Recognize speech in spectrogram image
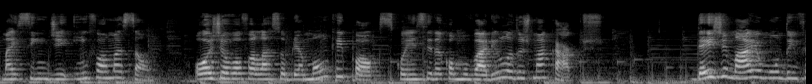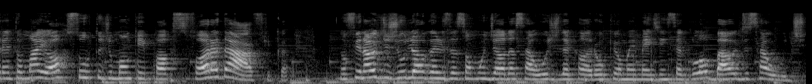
mas sim de informação. Hoje eu vou falar sobre a monkeypox, conhecida como varíola dos macacos. Desde maio, o mundo enfrenta o maior surto de monkeypox fora da África. No final de julho, a Organização Mundial da Saúde declarou que é uma emergência global de saúde.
